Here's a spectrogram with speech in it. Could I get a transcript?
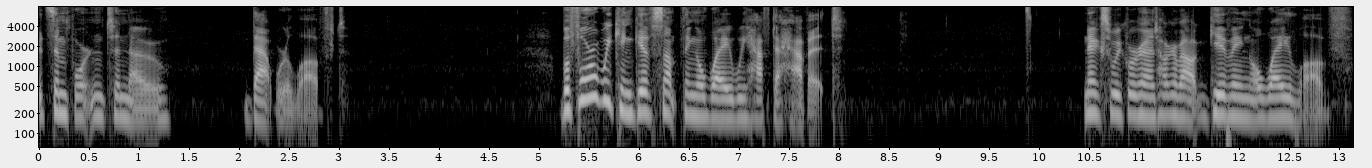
it's important to know that we're loved. Before we can give something away, we have to have it. Next week, we're going to talk about giving away love.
